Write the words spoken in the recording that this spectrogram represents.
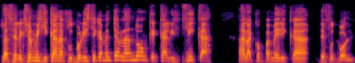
la selección mexicana futbolísticamente hablando, aunque califica a la Copa América de fútbol.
